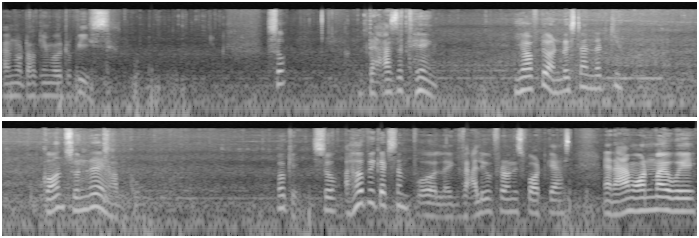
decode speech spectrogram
I'm not talking about rupees. So, that's the thing. You have to understand that कि कौन सुन रहे हैं आपको? Okay so i hope you get some uh, like value from this podcast and i'm on my way.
